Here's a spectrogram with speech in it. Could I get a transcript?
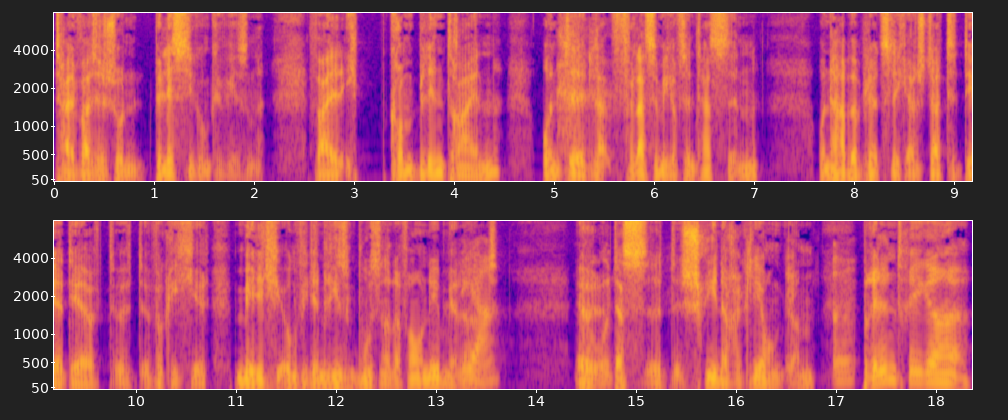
teilweise schon Belästigung gewesen, weil ich komme blind rein und äh, la- verlasse mich auf den Tastsinn und habe plötzlich anstatt der der äh, wirklich äh, Milch irgendwie den Riesenbusen einer Frau neben mir in der Ja. Hand. Äh, das, äh, das schrie nach Erklärung dann. Brillenträger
